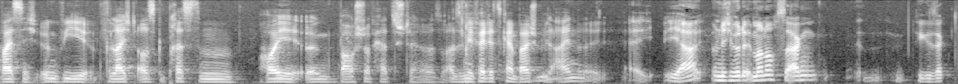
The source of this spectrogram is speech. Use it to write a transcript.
weiß nicht, irgendwie vielleicht aus gepresstem Heu irgendeinen Baustoff herzustellen oder so. Also mir fällt jetzt kein Beispiel ein. Äh, ja, und ich würde immer noch sagen, wie gesagt,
